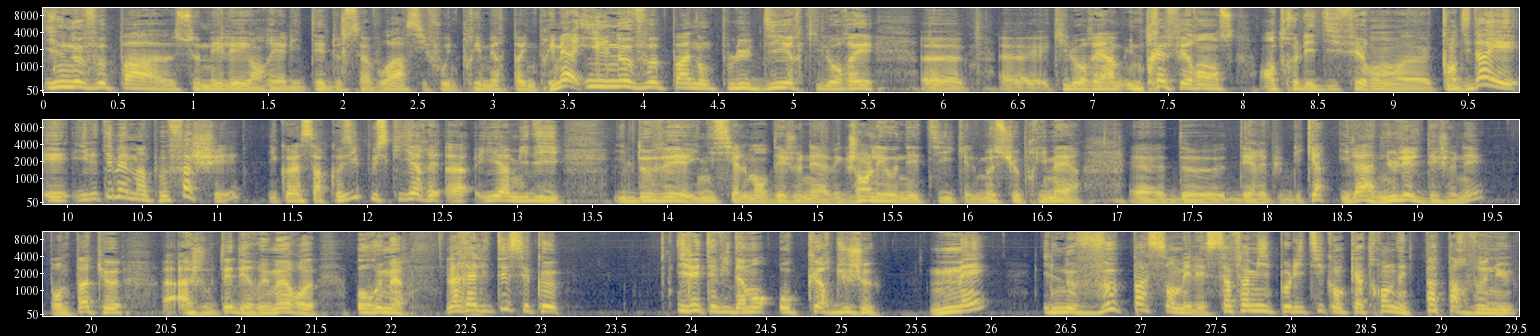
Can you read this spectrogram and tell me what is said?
Il ne veut pas se mêler en réalité de savoir s'il faut une primaire, pas une primaire. Il ne veut pas non plus dire qu'il aurait, euh, qu'il aurait un, une préférence entre les différents candidats. Et, et, il était même un peu fâché, Nicolas Sarkozy, puisqu'hier hier midi, il devait initialement déjeuner avec Jean Léonetti, qui est le monsieur primaire de, des Républicains. Il a annulé le déjeuner pour ne pas que ajouter des rumeurs aux rumeurs. La réalité, c'est que il est évidemment au cœur du jeu, mais il ne veut pas s'en mêler. Sa famille politique en quatre ans n'est pas parvenue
